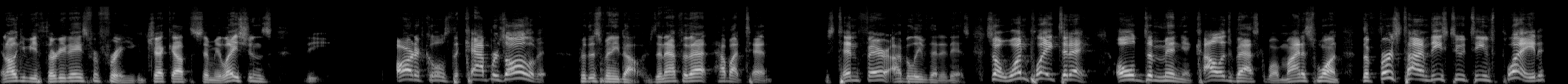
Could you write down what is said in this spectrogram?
and I'll give you 30 days for free. You can check out the simulations, the articles, the cappers, all of it for this many dollars. Then after that, how about 10? Is 10 fair? I believe that it is. So one play today, Old Dominion, college basketball, minus one. The first time these two teams played,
